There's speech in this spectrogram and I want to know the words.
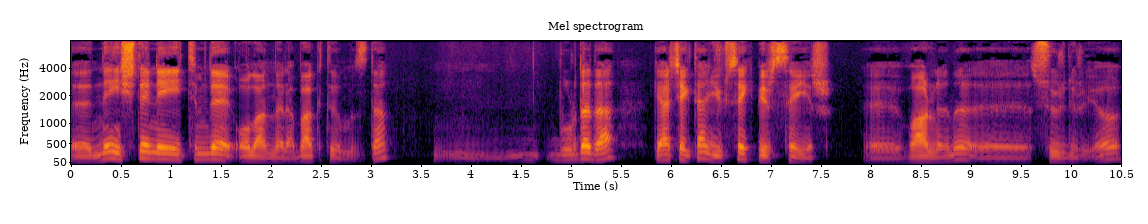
ne işte ne eğitimde olanlara baktığımızda burada da gerçekten yüksek bir seyir varlığını sürdürüyor.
